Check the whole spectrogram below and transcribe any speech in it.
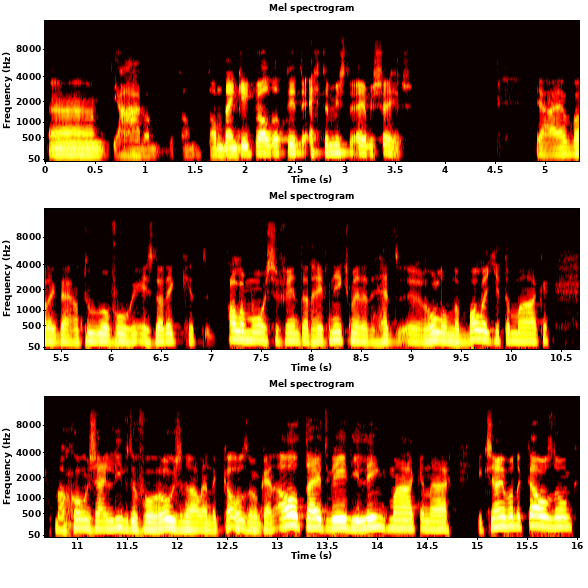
Ehm, ja, dan, dan, dan denk ik wel dat dit de echte Mr. RBC is. Ja, wat ik daaraan toe wil voegen is dat ik het allermooiste vind. Dat heeft niks met het, het eh, rollende balletje te maken. Maar gewoon zijn liefde voor Roosendaal en de Kalsdonk. En altijd weer die link maken naar. Ik zijn van de Kalsdonk.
